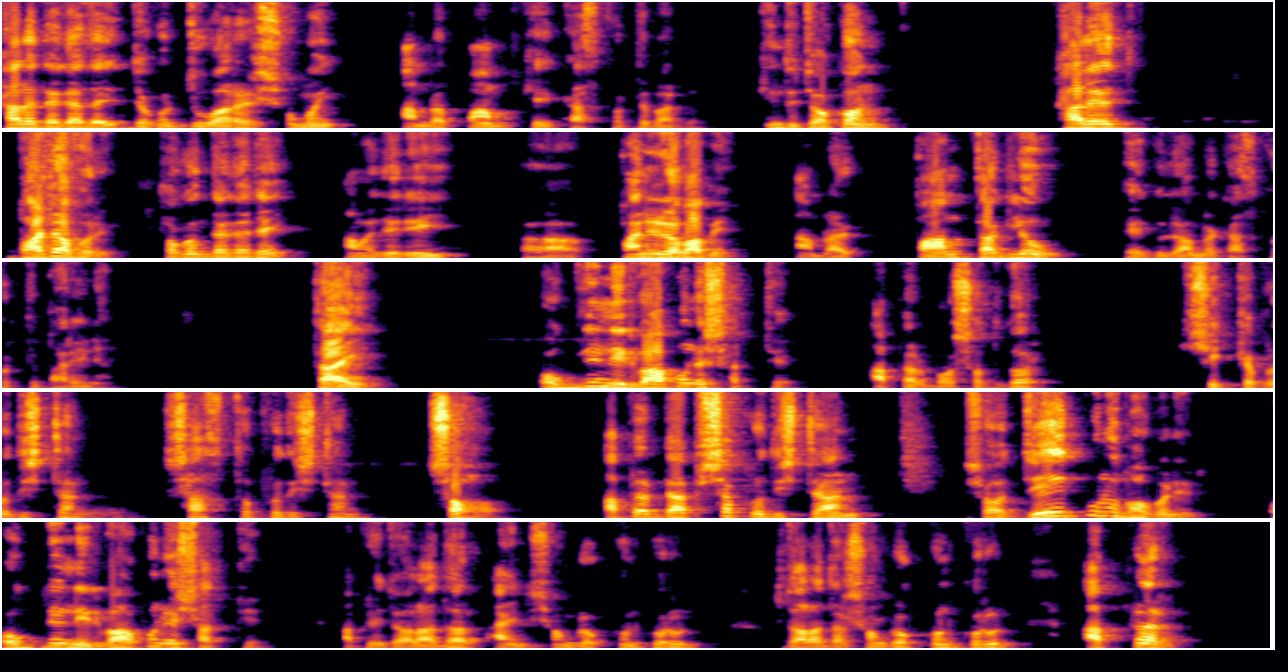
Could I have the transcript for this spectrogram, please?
খালে দেখা যায় যখন জোয়ারের সময় আমরা পাম্পকে কাজ করতে পারব। কিন্তু যখন খালে ভাটা পড়ে, তখন দেখা যায় আমাদের এই পানির অভাবে আমরা পাম্প থাকলেও এগুলো আমরা কাজ করতে পারি না। তাই অগ্নি নির্বাপনের স্বার্থে আপনার বসতঘর শিক্ষা প্রতিষ্ঠান, স্বাস্থ্য প্রতিষ্ঠান সহ আপনার ব্যবসা প্রতিষ্ঠান সহ যে কোনো ভবনের অগ্নি নির্বাপনের স্বার্থে আপনি জলাধার আইন সংরক্ষণ করুন, জলাধার সংরক্ষণ করুন। আপনার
